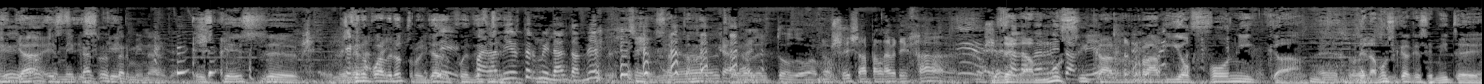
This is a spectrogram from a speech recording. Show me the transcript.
Sí, sí, ya no, es, en mi caso es que- terminal ya. Es que es... eh, es que no puede haber otro ya Sí, después de... para mí es terminal también. pero del todo, vamos. No sé, esa palabreja. No sé. de la música radiofónica, de la música que se emite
